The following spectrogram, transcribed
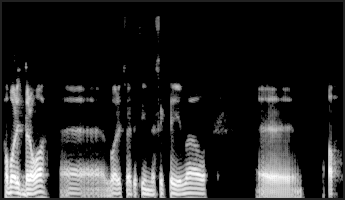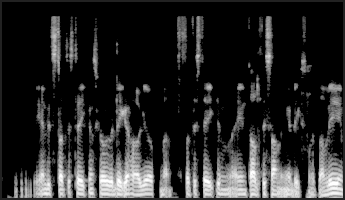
har varit bra, eh, varit väldigt ineffektiva och eh, ja, enligt statistiken ska vi ligga högre upp, men statistiken är inte alltid sanningen liksom, utan vi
